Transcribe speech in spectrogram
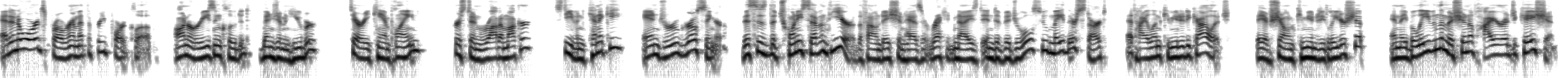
at an awards program at the Freeport Club. Honorees included Benjamin Huber, Terry Camplain, Kristen Rademacher, Stephen Kennecke, and Drew Grossinger. This is the 27th year the foundation has recognized individuals who made their start at Highland Community College. They have shown community leadership and they believe in the mission of higher education.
